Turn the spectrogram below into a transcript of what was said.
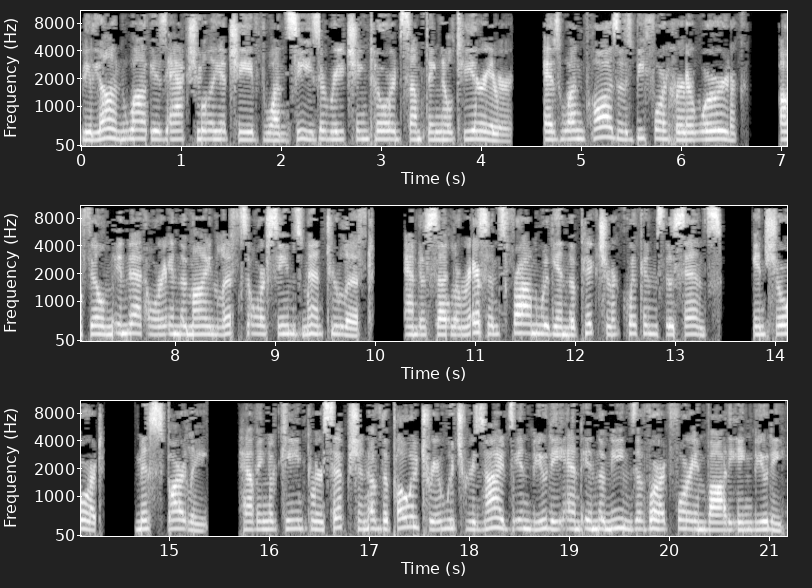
Beyond what is actually achieved one sees a reaching toward something ulterior. As one pauses before her work, a film in that or in the mind lifts or seems meant to lift, and a subtle essence from within the picture quickens the sense. In short, Miss Bartley, having a keen perception of the poetry which resides in beauty and in the means of art for embodying beauty,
